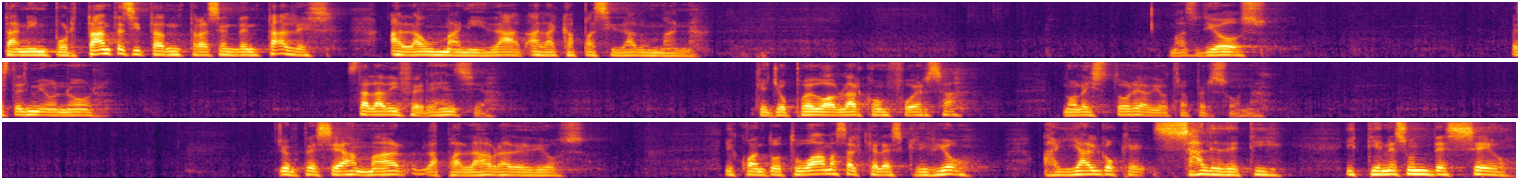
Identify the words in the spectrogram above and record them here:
tan importantes y tan trascendentales a la humanidad, a la capacidad humana. Mas Dios, este es mi honor. Esta es la diferencia. Que yo puedo hablar con fuerza, no la historia de otra persona. Yo empecé a amar la palabra de Dios. Y cuando tú amas al que la escribió, hay algo que sale de ti y tienes un deseo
